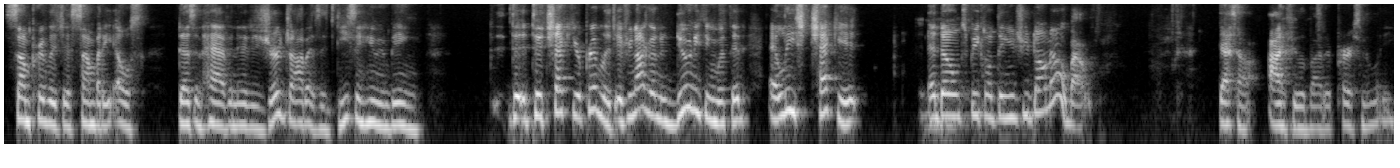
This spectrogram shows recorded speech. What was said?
some privilege that somebody else doesn't have. And it is your job as a decent human being to, to check your privilege. If you're not going to do anything with it, at least check it and don't speak on things you don't know about. That's how I feel about it personally.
